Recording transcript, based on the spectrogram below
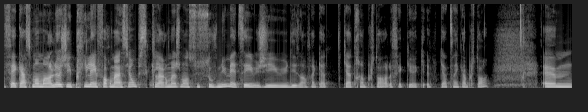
fait qu'à ce moment-là, j'ai pris l'information, puis clairement, je m'en suis souvenue, mais tu sais, j'ai eu des enfants quatre, quatre ans plus tard, là, fait que 4-5 ans plus tard. Euh,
